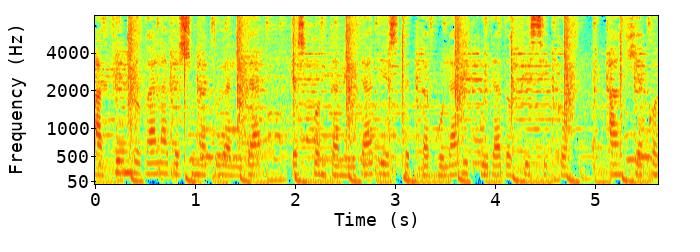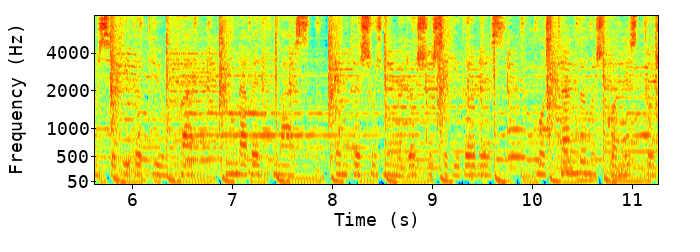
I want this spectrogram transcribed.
Haciendo gala de su naturalidad, espontaneidad y espectacular y cuidado físico, Angie ha conseguido triunfar, una vez más, entre sus numerosos seguidores, mostrándonos con estos,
